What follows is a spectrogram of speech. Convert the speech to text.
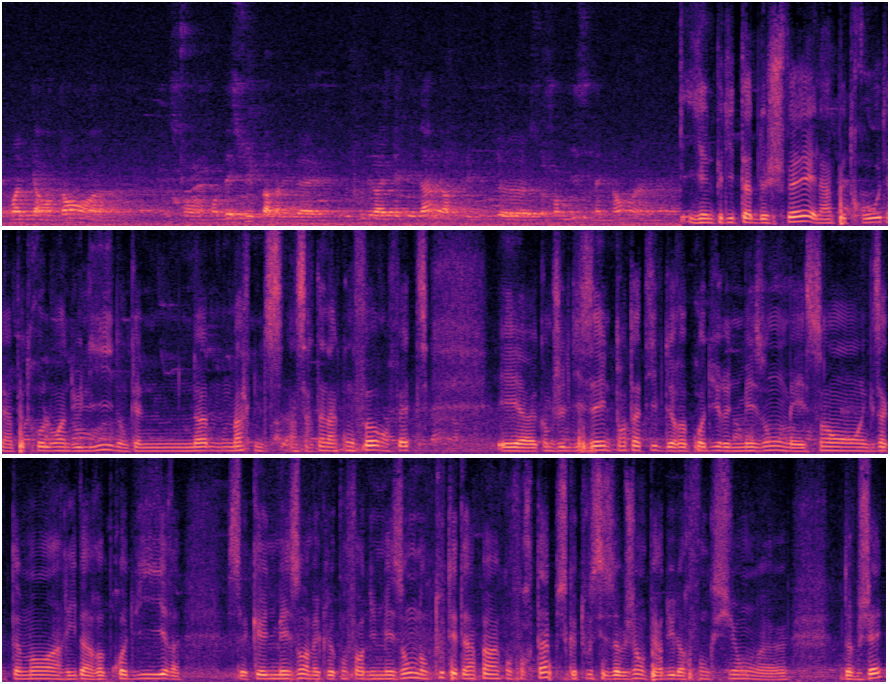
les moins de 40 ans sont, sont, déçus par le goût de la alors que les de 70 maintenant. Il y a une petite table de chevet, elle est un peu trop haute et un peu trop loin du lit, donc elle marque un certain inconfort en fait. Et euh, comme je le disais, une tentative de reproduire une maison, mais sans exactement arriver à reproduire ce qu'est une maison avec le confort d'une maison. Donc tout est un peu inconfortable puisque tous ces objets ont perdu leur fonction euh, d'objet.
